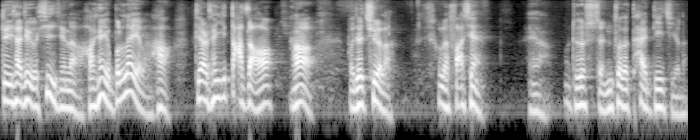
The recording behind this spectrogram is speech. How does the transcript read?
这一下就有信心了，好像也不累了哈。第二天一大早。啊，我就去了，后来发现，哎呀，我这个神做的太低级了，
